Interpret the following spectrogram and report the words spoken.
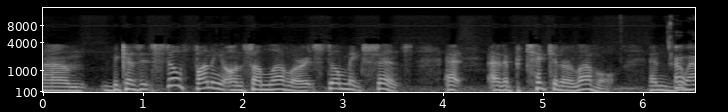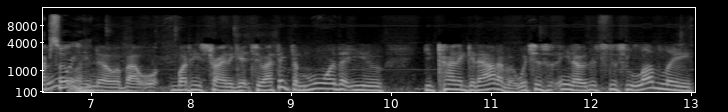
um, because it's still funny on some level, or it still makes sense at at a particular level. And the oh, absolutely. more you know about what he's trying to get to, I think the more that you you kind of get out of it, which is you know it's this lovely,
